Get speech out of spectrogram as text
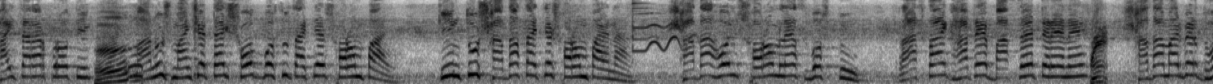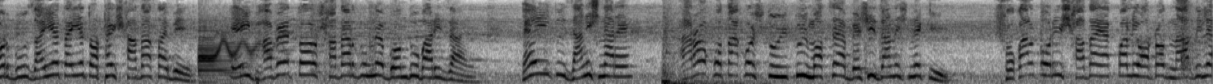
ভাইচারার প্রতীক। মানুষ মানুষের তাই সব বস্তু চাইতে শরম পায়। কিন্তু সাদা চাইতে শরম পায় না। সাদা হল শরমলেস বস্তু। রাস্তায় ঘাটে বাসে ট্রেনে সাদা মারবের ধরবু যাইয়ে তাইয়ে তঠাই সাদা চাইবে। এইভাবে তো সাদার জন্য বন্ধু বাড়ি যায়। এই তুই জানিস না রে? আরও কথা কইস তুই তুই মতে বেশি জানিস নাকি? সকাল করি সাদা এক পালি অটক না দিলে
